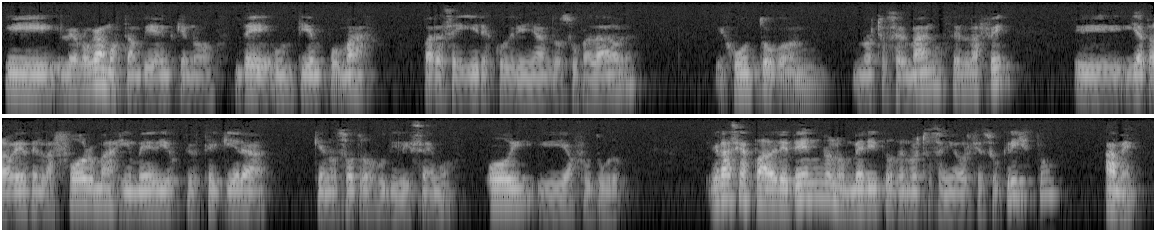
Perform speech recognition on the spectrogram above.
Y le rogamos también que nos dé un tiempo más para seguir escudriñando su palabra y junto con nuestros hermanos en la fe y, y a través de las formas y medios que usted quiera que nosotros utilicemos hoy y a futuro. Gracias Padre Eterno, los méritos de nuestro Señor Jesucristo. Amén.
